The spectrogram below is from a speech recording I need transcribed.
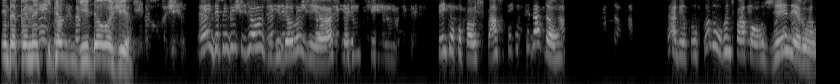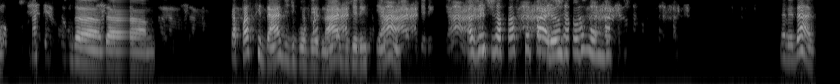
Independente de, de ideologia. É, independente de ideologia, de ideologia. Eu acho que a gente tem que ocupar o espaço como cidadão. Sabe, quando a gente coloca o gênero na questão da, da capacidade de governar, de gerenciar, a gente já está separando todo mundo. Não é verdade?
